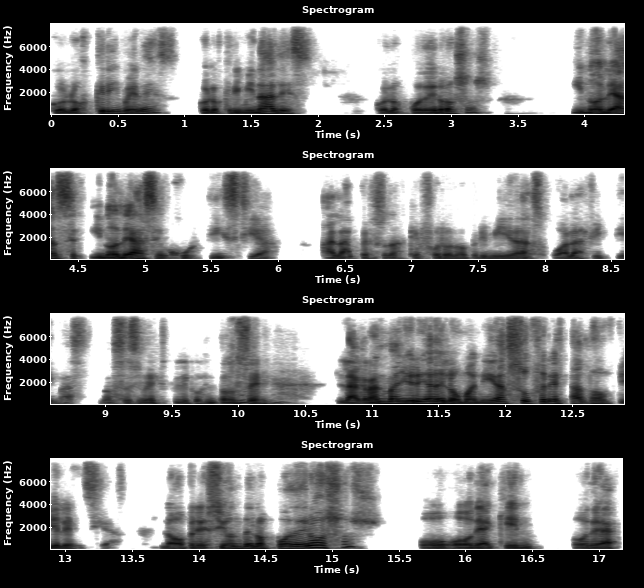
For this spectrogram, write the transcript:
con los crímenes, con los criminales, con los poderosos, y no le, hacen, y no le hacen justicia a las personas que fueron oprimidas o a las víctimas. No sé si me explico. Entonces, la gran mayoría de la humanidad sufre estas dos violencias. La opresión de los poderosos o, de, aquel, o, de,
